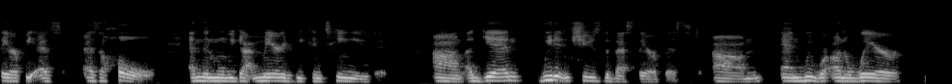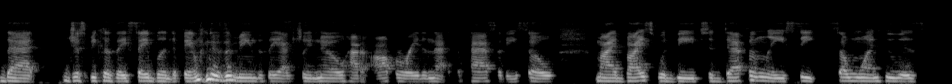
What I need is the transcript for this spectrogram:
therapy as as a whole. And then when we got married, we continued it. Um, again, we didn't choose the best therapist, um, and we were unaware that just because they say blended family doesn't mean that they actually know how to operate in that capacity. So my advice would be to definitely seek someone who is,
